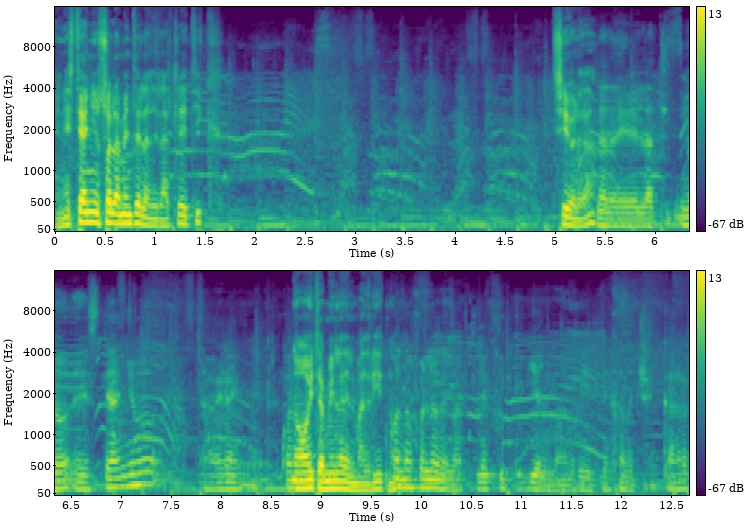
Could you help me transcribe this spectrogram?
en este año solamente la del Athletic. Sí, ¿verdad? La de la, no, este año, a ver, eh, ¿cuándo, No, y también la del Madrid, ¿no? ¿cuándo fue la del Athletic y el Madrid? Déjame checar.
